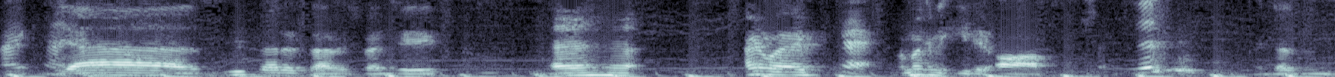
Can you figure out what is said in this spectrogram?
I can't. Yes, you better Savage Fenty. Uh, anyway, Okay. I'm not gonna eat it off. This. It doesn't.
